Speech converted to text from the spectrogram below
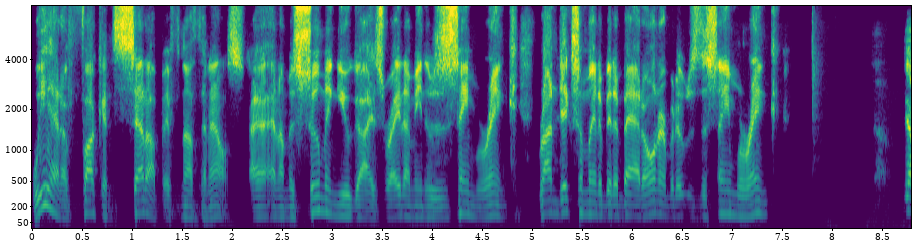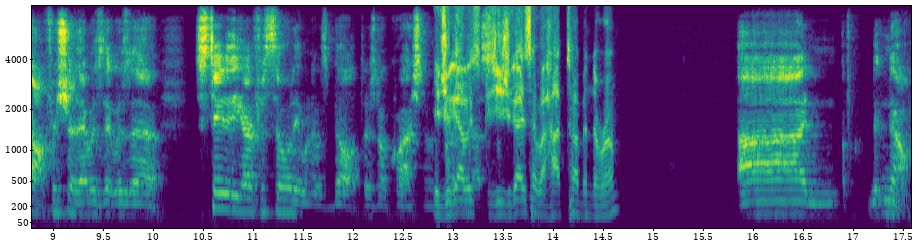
We had a fucking setup, if nothing else. And I'm assuming you guys, right? I mean, it was the same rink. Ron Dixon might have been a bad owner, but it was the same rink. Yeah, for sure. That was it was a state of the art facility when it was built. There's no question. Did you one of the guys? Did you guys have a hot tub in the room? Uh, no.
